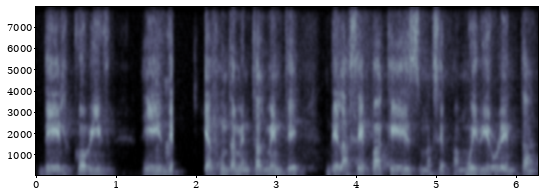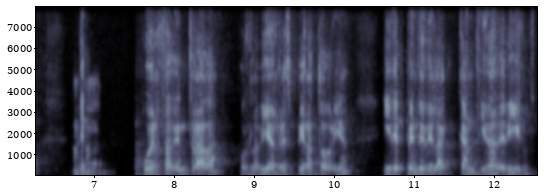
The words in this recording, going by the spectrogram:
del COVID eh, fundamentalmente de la cepa, que es una cepa muy virulenta, de la puerta de entrada por la vía respiratoria, y depende de la cantidad de virus.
